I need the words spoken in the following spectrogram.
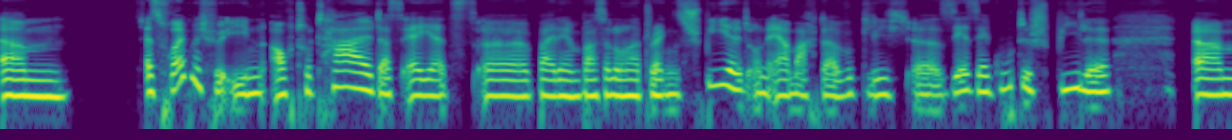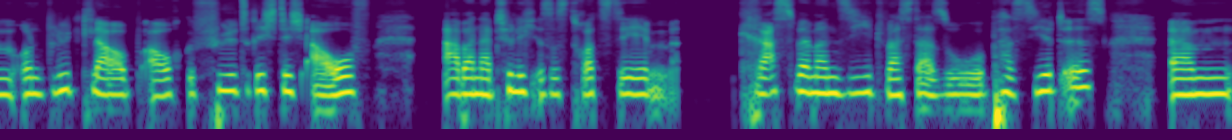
Ähm, es freut mich für ihn auch total, dass er jetzt äh, bei den Barcelona Dragons spielt und er macht da wirklich äh, sehr, sehr gute Spiele ähm, und blüht, glaub, auch gefühlt richtig auf. Aber natürlich ist es trotzdem krass, wenn man sieht, was da so passiert ist. Ähm,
